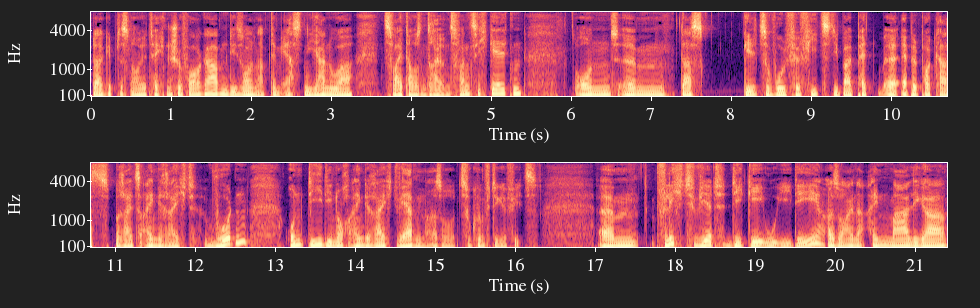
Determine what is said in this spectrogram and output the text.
Da gibt es neue technische Vorgaben, die sollen ab dem 1. Januar 2023 gelten. Und ähm, das gilt sowohl für Feeds, die bei Pet, äh, Apple Podcasts bereits eingereicht wurden und die, die noch eingereicht werden, also zukünftige Feeds. Ähm, Pflicht wird die GUID, also ein einmaliger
